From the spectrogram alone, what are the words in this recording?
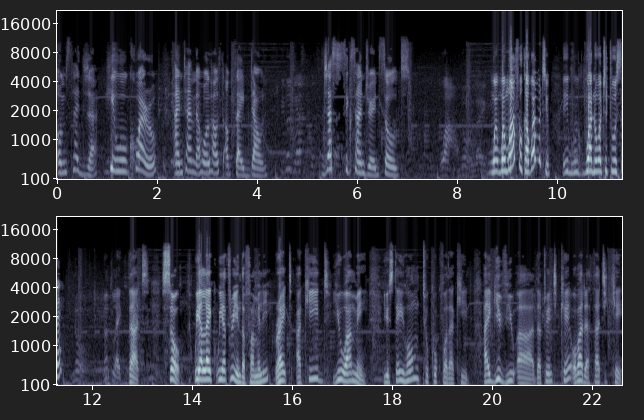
Omsaja, he will quarrel and turn the whole house upside down. Just 600 salt. Mwe mwafuuka bwe mutyo wano we tutuuse Not like that. So we are like we are three in the family, right? A kid, you and me. You stay home to cook for the kid. I give you uh, the 20k or the 30k.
